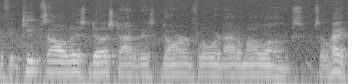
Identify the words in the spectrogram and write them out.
If it keeps all this dust out of this darn floor and out of my lungs. So, hey,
